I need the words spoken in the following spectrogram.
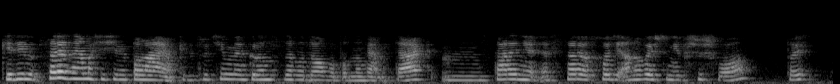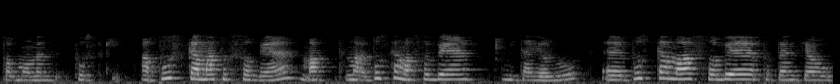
kiedy stare znajomości się wypalają, kiedy tracimy grunt zawodowo pod nogami, tak? Mm, Stare, nie, stare odchodzi, a nowe jeszcze nie przyszło, to jest to moment pustki. A pustka ma to w sobie, ma, ma, pustka ma w sobie, witaj Jolu, E, Pustka ma w sobie potencjał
